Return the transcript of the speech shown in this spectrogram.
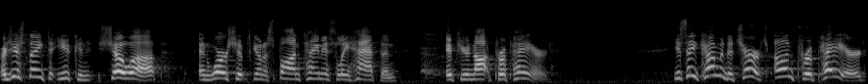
Or just think that you can show up and worship's going to spontaneously happen if you're not prepared? You see, coming to church unprepared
